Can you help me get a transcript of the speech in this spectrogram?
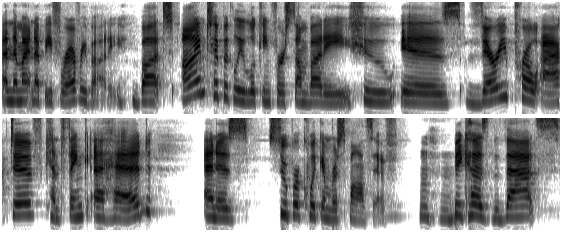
and they might not be for everybody. But I'm typically looking for somebody who is very proactive, can think ahead and is super quick and responsive mm-hmm. because that's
